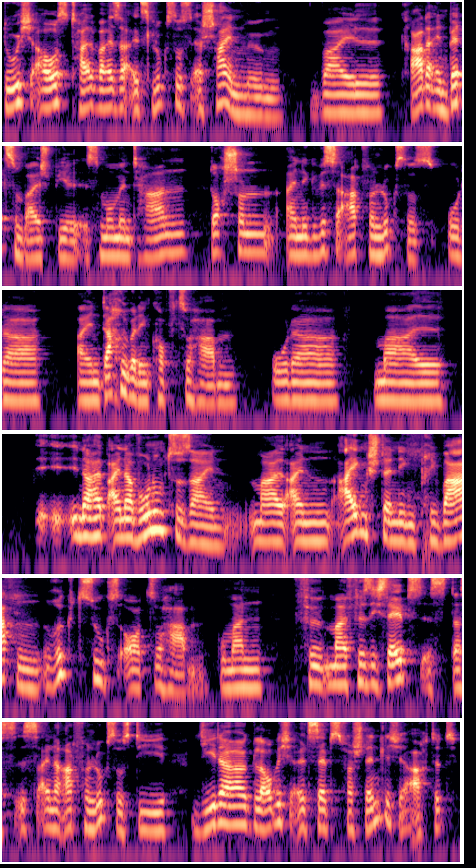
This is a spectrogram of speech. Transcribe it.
durchaus teilweise als Luxus erscheinen mögen. Weil gerade ein Bett zum Beispiel ist momentan doch schon eine gewisse Art von Luxus oder ein Dach über den Kopf zu haben oder mal innerhalb einer Wohnung zu sein, mal einen eigenständigen privaten Rückzugsort zu haben, wo man für, mal für sich selbst ist. Das ist eine Art von Luxus, die jeder, glaube ich, als selbstverständlich erachtet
